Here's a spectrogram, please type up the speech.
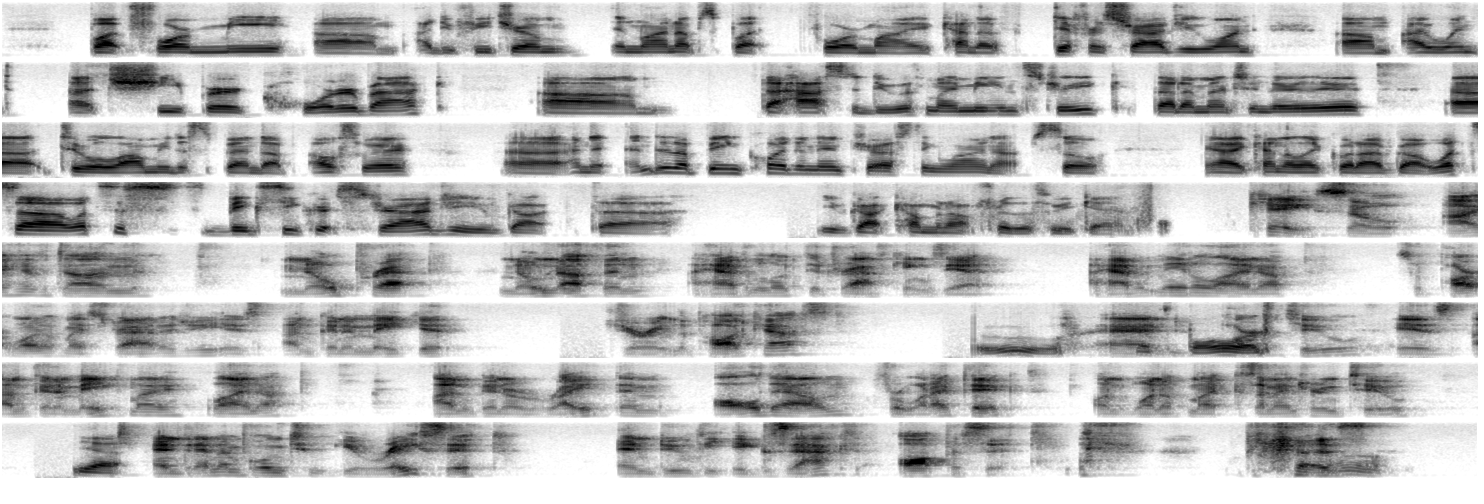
But for me, um, I do feature them in lineups. But for my kind of different strategy one, um, I went a cheaper quarterback um, that has to do with my mean streak that I mentioned earlier uh, to allow me to spend up elsewhere. Uh, and it ended up being quite an interesting lineup. So Yeah, I kind of like what I've got. What's uh, what's this big secret strategy you've got? Uh, you've got coming up for this weekend. Okay, so I have done no prep, no nothing. I haven't looked at DraftKings yet. I haven't made a lineup. So part one of my strategy is I'm going to make it during the podcast. Ooh, And that's bold. part two is I'm going to make my lineup. I'm going to write them all down for what I picked on one of my, because I'm entering two. Yeah. And then I'm going to erase it and do the exact opposite. because Oh,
